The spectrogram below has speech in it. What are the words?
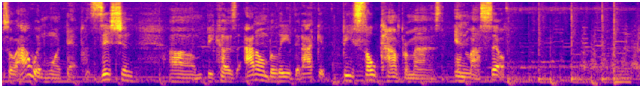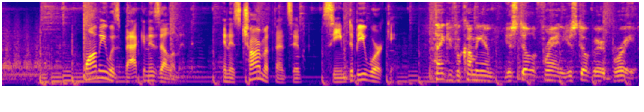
So I wouldn't want that position um, because I don't believe that I could be so compromised in myself. Kwame was back in his element, and his charm offensive seemed to be working. Thank you for coming in. You're still a friend. You're still very brave.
